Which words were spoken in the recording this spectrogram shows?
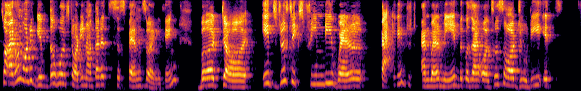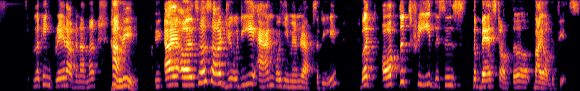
So I don't want to give the whole story, not that it's suspense or anything, but uh, it's just extremely well packaged and well made because I also saw Judy. It's looking great, Abhinandan. Huh. Judy. I also saw Judy and Bohemian Rhapsody, but of the three, this is the best of the biographies.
